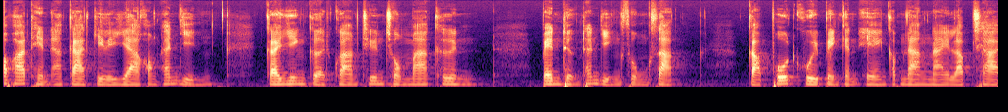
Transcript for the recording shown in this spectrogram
พ่อพัดเห็นอาการกิริยาของท่านหญิง ก็ยิ่งเกิดความชื่นชมมากขึ้น เป็นถึงท่านหญิงสูงศักดิ์กับพูดคุยเป็นกันเองกับนางนายรับใช้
